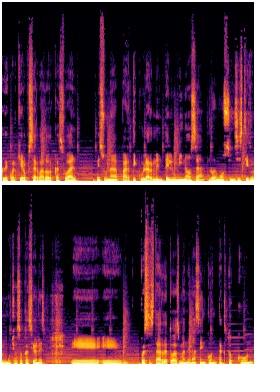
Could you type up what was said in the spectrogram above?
de cualquier observador casual es una particularmente luminosa, lo hemos insistido en muchas ocasiones, eh, eh, pues estar de todas maneras en contacto con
